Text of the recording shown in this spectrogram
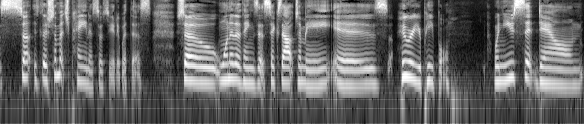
so there's so much pain associated with this. So one of the things that sticks out to me is who are your people? When you sit down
